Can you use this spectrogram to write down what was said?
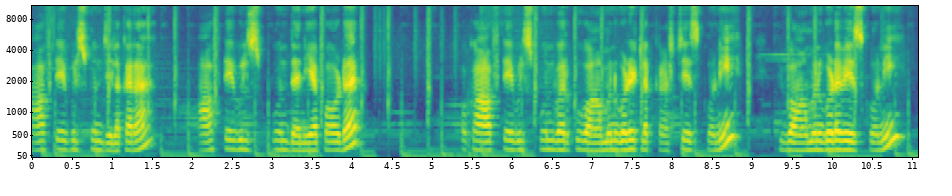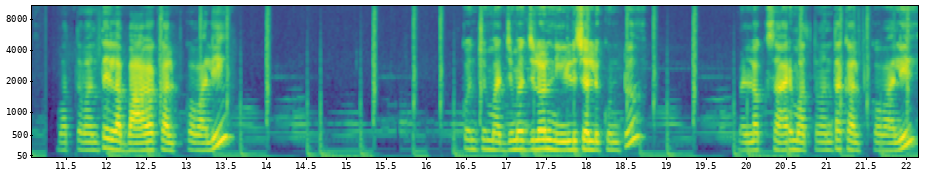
హాఫ్ టేబుల్ స్పూన్ జీలకర్ర హాఫ్ టేబుల్ స్పూన్ ధనియా పౌడర్ ఒక హాఫ్ టేబుల్ స్పూన్ వరకు వామును కూడా ఇట్లా క్రష్ చేసుకొని ఈ వామును కూడా వేసుకొని మొత్తం అంతా ఇలా బాగా కలుపుకోవాలి. కొంచెం మధ్య మధ్యలో నీళ్ళు చల్లుకుంటూ మళ్ళీ ఒకసారి మొత్తం అంతా కలుపుకోవాలి.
